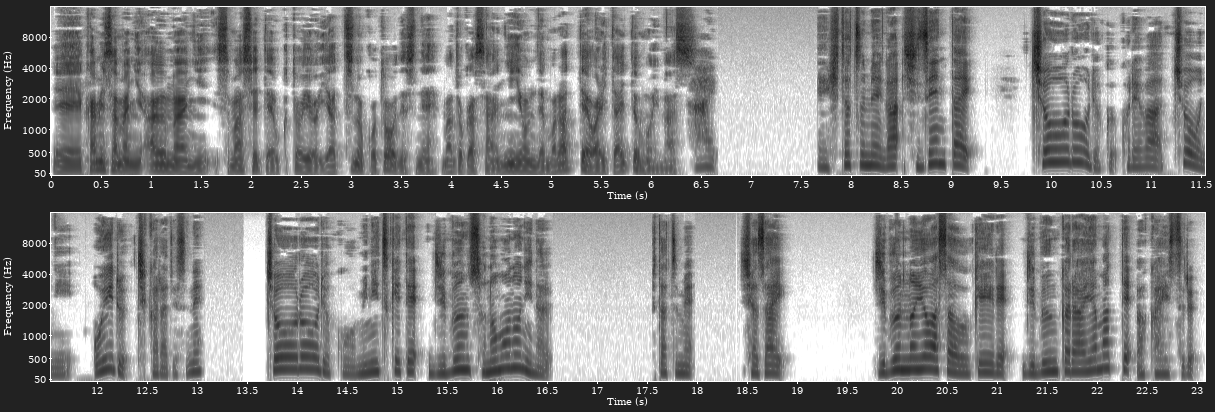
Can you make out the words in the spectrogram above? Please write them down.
えー、神様に会う前に済ませておくという8つのことをですね、まどかさんに読んでもらって終わりたいと思います。はい。えー、一つ目が自然体。超労力。これは腸に老いる力ですね。超労力を身につけて自分そのものになる。二つ目、謝罪。自分の弱さを受け入れ、自分から謝って和解する。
